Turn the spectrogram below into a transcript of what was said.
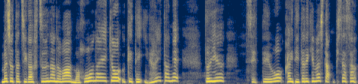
魔女たちが普通なのは魔法の影響を受けていないため、という設定を書いていただきました。ピサさん、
